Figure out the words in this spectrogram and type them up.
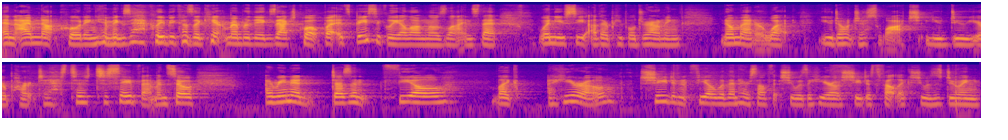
And I'm not quoting him exactly because I can't remember the exact quote, but it's basically along those lines that when you see other people drowning, no matter what. You don't just watch, you do your part to, to, to save them. And so Irena doesn't feel like a hero. She didn't feel within herself that she was a hero. She just felt like she was doing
